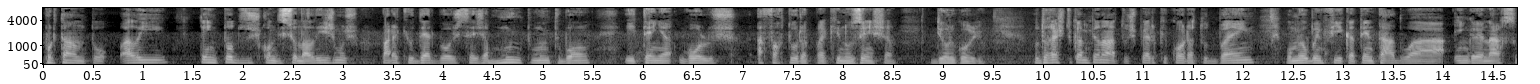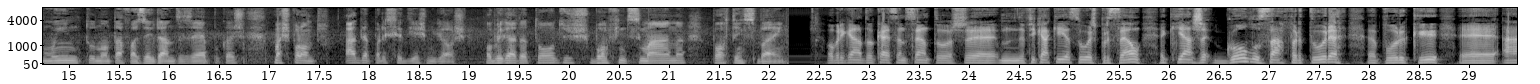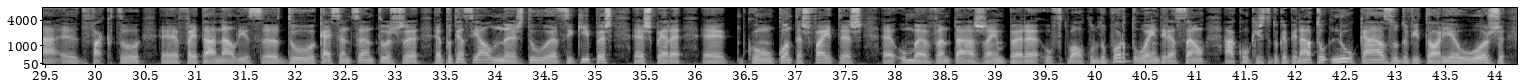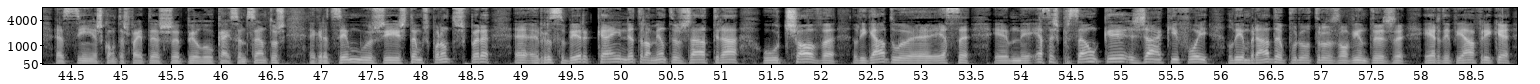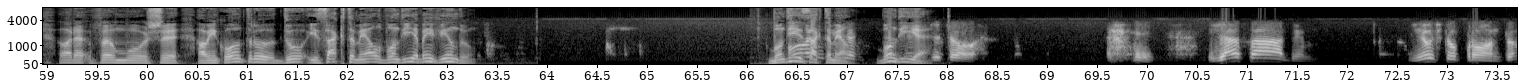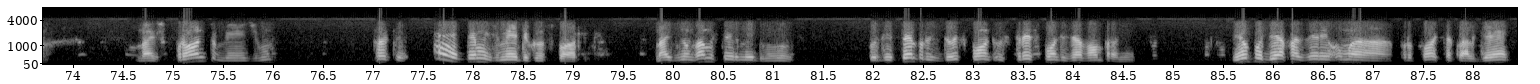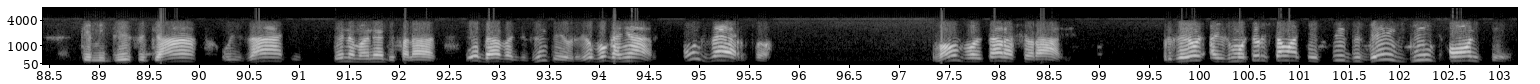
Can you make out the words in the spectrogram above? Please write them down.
Portanto, ali tem todos os condicionalismos para que o derby hoje seja muito, muito bom e tenha golos à fartura para que nos encha de orgulho. Do resto do campeonato, espero que corra tudo bem. O meu Benfica tentado a engrenar-se muito, não está a fazer grandes épocas, mas pronto, há de aparecer dias melhores. Obrigado a todos, bom fim de semana, portem-se bem. Obrigado, Caetano Santos. Eh, fica aqui a sua expressão, que haja golos à fartura, eh, porque eh, há, de facto, feita a análise do Caetano Santos, potencial nas duas equipas. Espera, com contas feitas, uma vantagem para o Futebol Clube do Porto em direção à conquista do campeonato. No caso de vitória hoje, assim as contas feitas pelo Caetano Santos, agradecemos e estamos prontos para receber quem naturalmente já terá o Chova ligado ligado a essa, essa expressão que já aqui foi lembrada por outros ouvintes RDP África. Ora, vamos eh, ao encontro do Isaac Tamel. Bom dia, bem-vindo. Bom dia, Isaac Tamel. Bom dia. Já sabem, eu estou pronto, mas pronto mesmo, porque é, temos medo com o esporte, mas não vamos ter medo muito porque sempre os dois pontos, os três pontos já vão para mim. Eu podia fazer uma proposta com alguém que me disse que ah, o Isaac tem a maneira de falar, eu dava de 20 euros, eu vou ganhar um zero só. Vão voltar a chorar. Porque eu, os motores estão aquecidos desde ontem.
